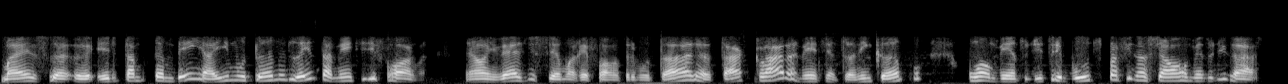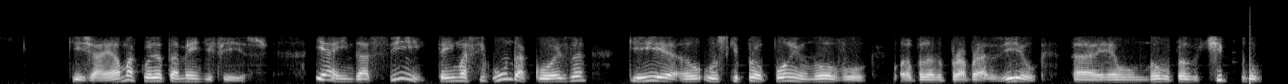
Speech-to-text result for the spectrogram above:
Mas uh, ele está também aí mudando lentamente de forma. Né? Ao invés de ser uma reforma tributária, está claramente entrando em campo um aumento de tributos para financiar um aumento de gastos, que já é uma coisa também difícil. E ainda assim, tem uma segunda coisa que uh, os que propõem um novo uh, plano para o Brasil, uh, é um novo plano tipo do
